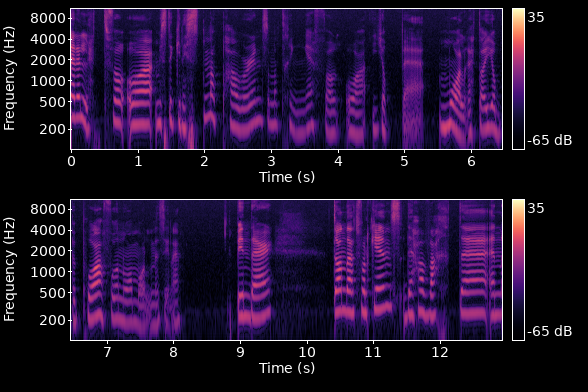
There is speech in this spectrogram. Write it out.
er det lett for å miste gnisten og poweren som man trenger for å jobbe målretta og jobbe på for å nå målene sine. Been there. Done that, folkens. Det har vært eh, en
